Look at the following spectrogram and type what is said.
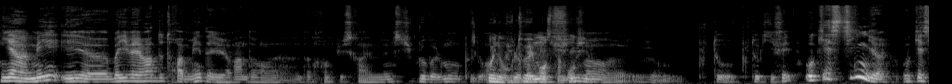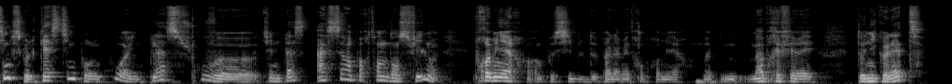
Il y a un mais et euh, bah il va y avoir deux trois mais d'ailleurs hein, dans euh, dans Krampus quand même. Même si globalement on peut le Oui, non, plutôt globalement, c'est un bon hein, euh, je- plutôt plutôt kiffé. Au casting, au casting parce que le casting pour le coup a une place, je trouve, euh, tient une place assez importante dans ce film. Première, impossible de pas la mettre en première. Ma, ma préférée, Tony Collette.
